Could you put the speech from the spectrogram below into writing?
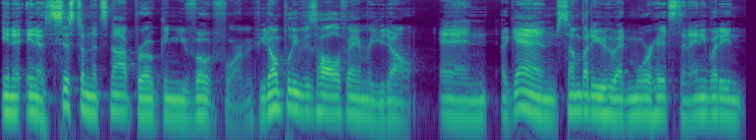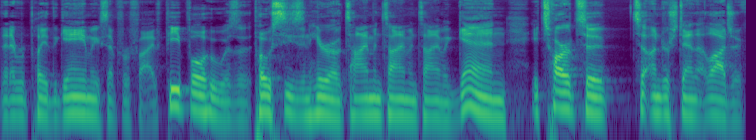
in a in a system that's not broken, you vote for him. If you don't believe he's a Hall of Famer, you don't. And again, somebody who had more hits than anybody that ever played the game, except for five people, who was a postseason hero time and time and time again. It's hard to to understand that logic.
